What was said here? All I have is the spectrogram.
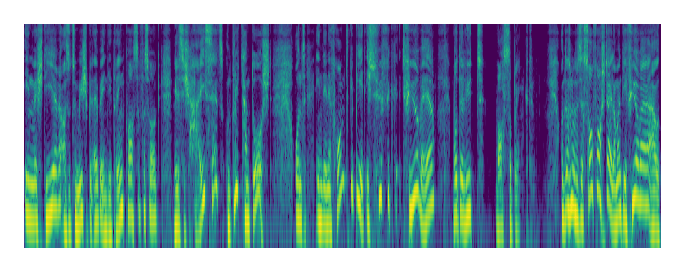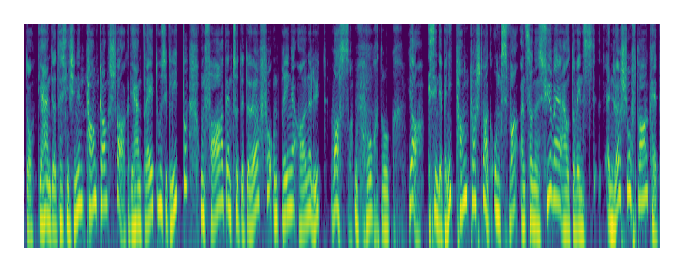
investieren, also zum Beispiel eben in die Trinkwasserversorgung, weil es ist heiß jetzt und die Leute haben Durst. Und in diesen Frontgebieten ist es häufig die Feuerwehr, die den Leuten Wasser bringt. Und das muss man sich so vorstellen. meine, die Feuerwehrautos, die haben ja, das ist nicht ein Tanklastwagen, die haben 3000 Liter und fahren dann zu den Dörfern und bringen allen Leuten Wasser. Auf Hochdruck. Ja, es sind eben nicht Tanklastwagen. Und zwar, so ein Feuerwehrauto, wenn es einen Löschauftrag hat,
